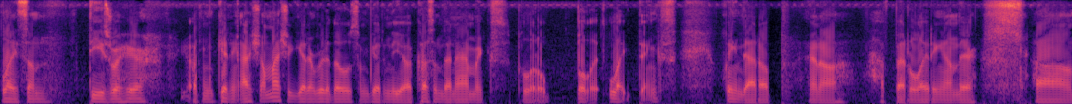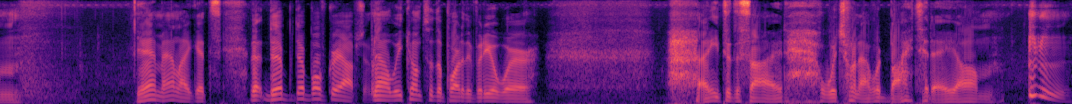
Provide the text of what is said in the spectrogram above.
lights on these right here. I'm getting actually I'm actually getting rid of those. I'm getting the uh, custom dynamics little bullet light things. Clean that up and uh, have better lighting on there. Um, yeah, man, like it's they're they're both great options. Now we come to the part of the video where I need to decide which one I would buy today. Um,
